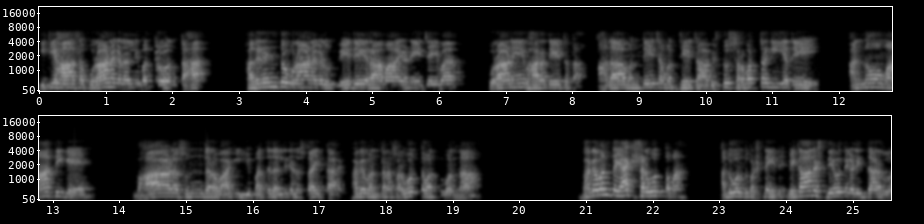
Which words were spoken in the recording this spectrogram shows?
ಇತಿಹಾಸ ಪುರಾಣಗಳಲ್ಲಿ ಬಂದಿರುವಂತಹ ಹದಿನೆಂಟು ಪುರಾಣಗಳು ವೇದೇ ರಾಮಾಯಣೇ ಚೈವ ಪುರಾಣೇ ಭಾರತೇ ತತ ಆದಾವಂತೆ ಚ ಮಧ್ಯೆ ಚ ವಿಷ್ಣು ಸರ್ವತ್ರ ಗೀಯತೆ ಅನ್ನೋ ಮಾತಿಗೆ ಬಹಳ ಸುಂದರವಾಗಿ ಈ ಪದ್ಯದಲ್ಲಿ ತಿಳಿಸ್ತಾ ಇದ್ದಾರೆ. ಭಗವಂತನ ಸರ್ವೋತ್ತಮತ್ವವನ್ನ. ಭಗವಂತ ಯಾಕೆ ಸರ್ವೋತ್ತಮ? ಅದು ಒಂದು ಪ್ರಶ್ನೆ ಇದೆ. ಬೇಕಾದಷ್ಟು ದೇವತೆಗಳಿದ್ದಾರಲ್ಲ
